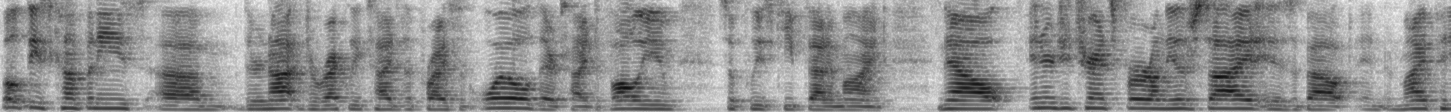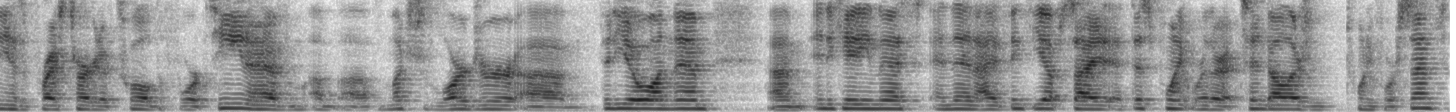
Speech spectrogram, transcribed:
Both these companies, um, they're not directly tied to the price of oil, they're tied to volume, so please keep that in mind. Now, Energy Transfer on the other side is about, in my opinion, has a price target of 12 to 14. I have a, a much larger um, video on them um, indicating this, and then I think the upside at this point where they're at $10.24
